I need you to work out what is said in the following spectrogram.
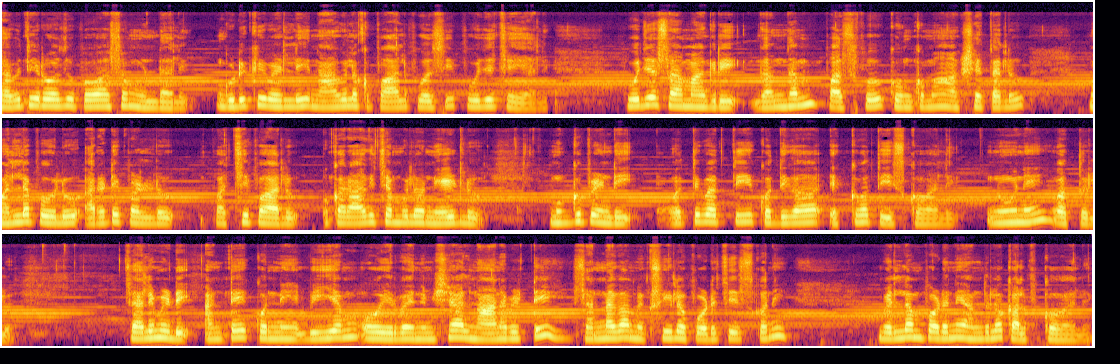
చవితి రోజు ఉపవాసం ఉండాలి. గుడికి వెళ్ళి నాగులకు పాలు పోసి పూజ చేయాలి. పూజ సామాగ్రి గంధం పసుపు కుంకుమ అక్షతలు మల్లెపూలు అరటిపళ్ళు పచ్చిపాలు ఒక రాగి చెంబులో నీళ్ళు ముగ్గుపిండి ఒత్తి వత్తి కొద్దిగా ఎక్కువ తీసుకోవాలి. నూనె వత్తులు. చలిమిడి అంటే కొన్ని బియ్యం ఓ ఇరవై నిమిషాలు నానబెట్టి సన్నగా మిక్సీలో పొడి చేసుకొని బెల్లం పొడిని అందులో కలుపుకోవాలి.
